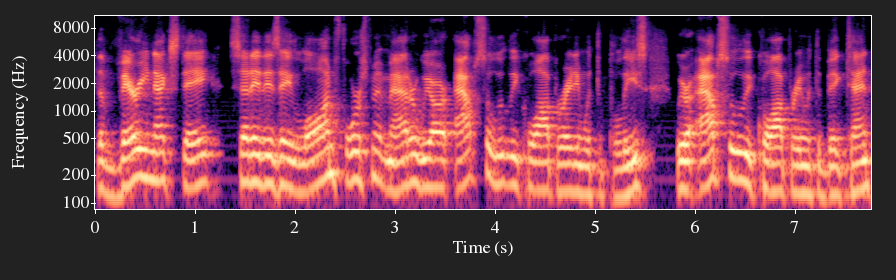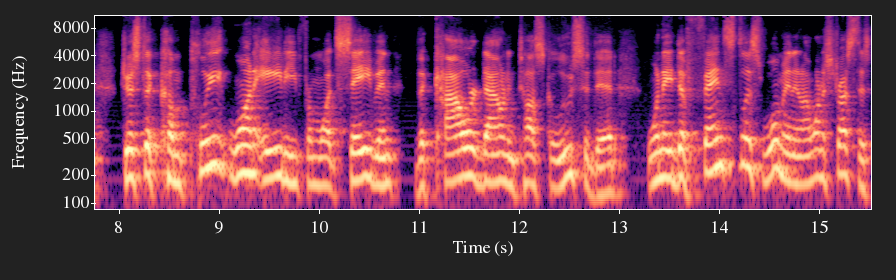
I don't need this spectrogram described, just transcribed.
the very next day, said it is a law enforcement matter. We are absolutely cooperating with the police. We are absolutely cooperating with the Big Ten. Just a complete 180 from what Saban, the coward down in Tuscaloosa, did when a defenseless woman, and I want to stress this,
